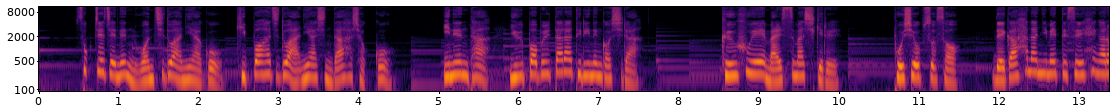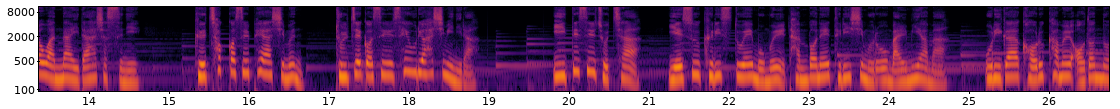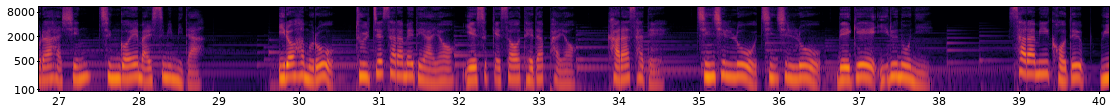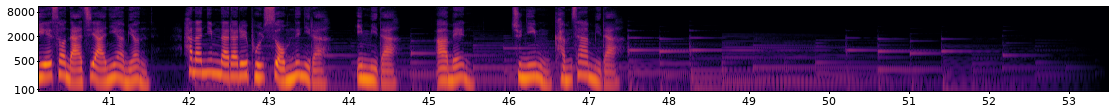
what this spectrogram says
속죄제는 원치도 아니하고 기뻐하지도 아니하신다 하셨고 이는 다 율법을 따라 드리는 것이라. 그 후에 말씀하시기를 보시옵소서 내가 하나님의 뜻을 행하러 왔나이다 하셨으니 그 첫 것을 패하심은 둘째 것을 세우려 하심이니라. 이 뜻을 조차 예수 그리스도의 몸을 단번에 들이심으로 말미암아 우리가 거룩함을 얻었노라 하신 증거의 말씀입니다. 이러함으로 둘째 사람에 대하여 예수께서 대답하여 가라사대 진실로 진실로 내게 이르노니 사람이 거듭 위에서 나지 아니하면 하나님 나라를 볼 수 없느니라 입니다. 아멘. 주님 감사합니다.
